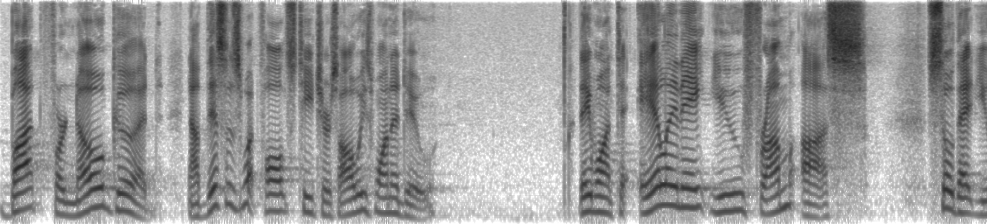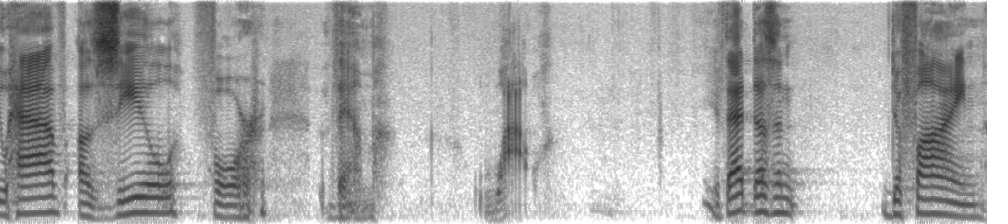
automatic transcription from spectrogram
but for no good. Now, this is what false teachers always want to do they want to alienate you from us so that you have a zeal for them. Wow. If that doesn't define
